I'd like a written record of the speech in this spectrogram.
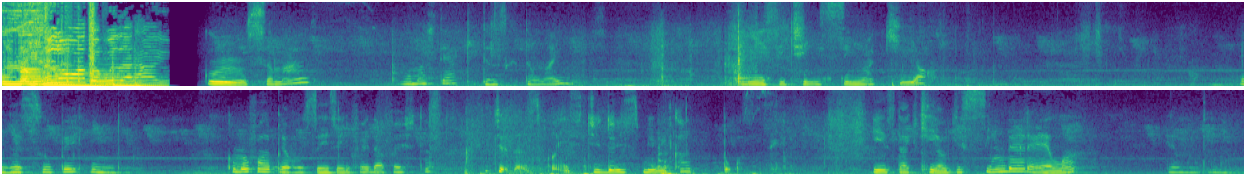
high. bagunça, mas vou mostrar aqui dos que estão aí. E esse jeansinho aqui, ó. Ele é super lindo. Como eu falei pra vocês, ele foi da festa Dia das Mães de 2014. Esse daqui é o de Cinderela. É muito lindo.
